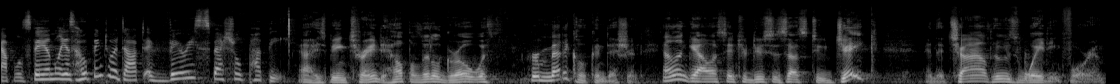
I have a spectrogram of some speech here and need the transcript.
Apple's family is hoping to adopt a very special puppy. Yeah, he's being trained to help a little girl with her medical condition. Ellen Gallus introduces us to Jake and the child who's waiting for him.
